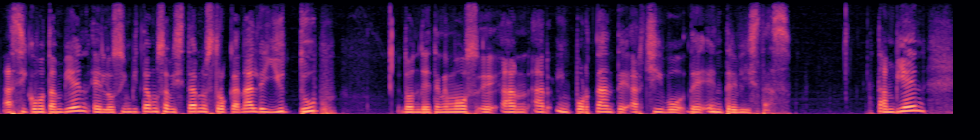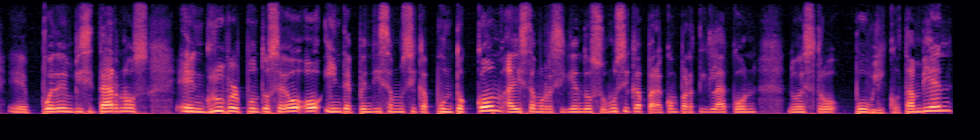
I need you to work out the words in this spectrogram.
así como también eh, los invitamos a visitar nuestro canal de YouTube, donde tenemos eh, un importante archivo de entrevistas. También eh, pueden visitarnos en groover.co o independizamusica.com. Ahí estamos recibiendo su música para compartirla con nuestro público. También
